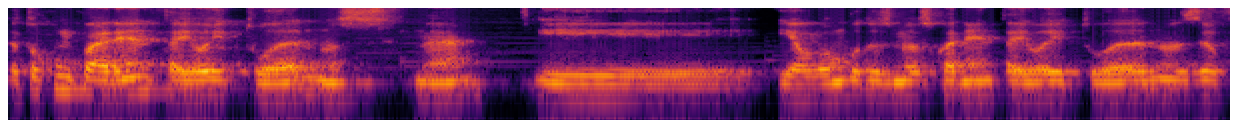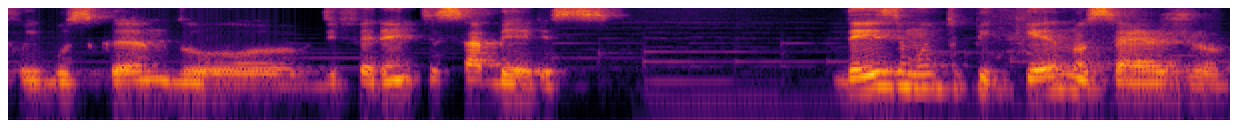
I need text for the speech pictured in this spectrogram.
eu tô com 48 anos, né? E, e, ao longo dos meus 48 anos eu fui buscando diferentes saberes. Desde muito pequeno, Sérgio,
